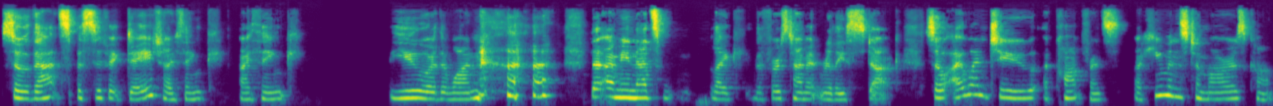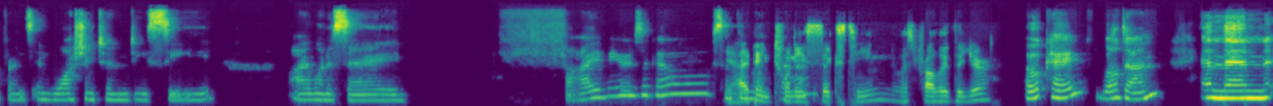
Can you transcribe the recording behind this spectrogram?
So that specific date, I think, I think you are the one that I mean, that's like the first time it really stuck. So I went to a conference, a Humans to Mars conference in Washington, D.C. I want to say five years ago. Yeah, I think 2016 was probably the year. Okay, well done. And then,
